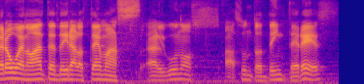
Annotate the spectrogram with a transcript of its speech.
Pero bueno, antes de ir a los temas, algunos asuntos de interés.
